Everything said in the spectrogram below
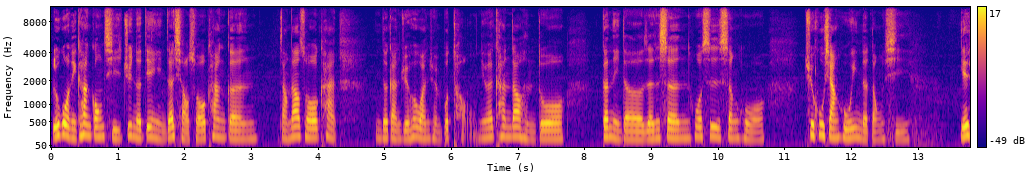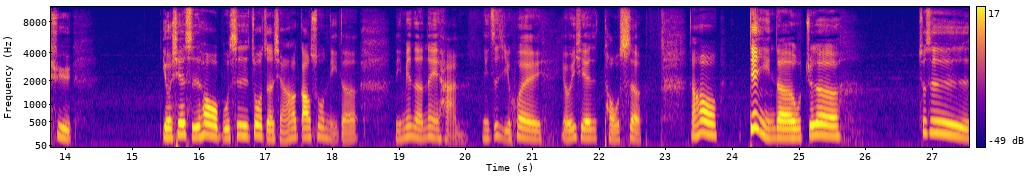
如果你看宫崎骏的电影，在小时候看跟长大时候看，你的感觉会完全不同。你会看到很多跟你的人生或是生活去互相呼应的东西，也许。有些时候不是作者想要告诉你的里面的内涵，你自己会有一些投射。然后电影的，我觉得就是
